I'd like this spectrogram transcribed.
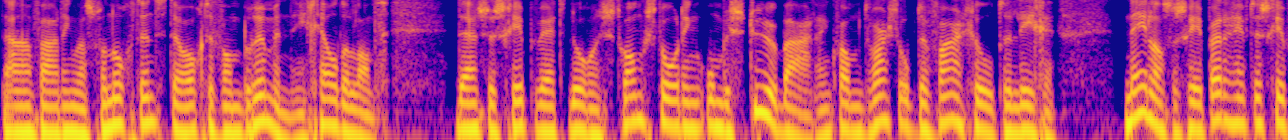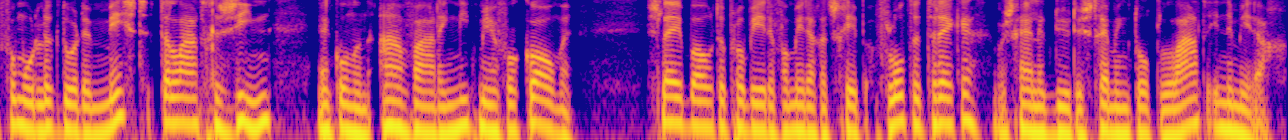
De aanvaring was vanochtend ter hoogte van Brummen in Gelderland. Het Duitse schip werd door een stroomstoring onbestuurbaar en kwam dwars op de vaargul te liggen. De Nederlandse schipper heeft het schip vermoedelijk door de mist te laat gezien en kon een aanvaring niet meer voorkomen. Sleepboten probeerden vanmiddag het schip vlot te trekken. Waarschijnlijk duurt de stremming tot laat in de middag.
